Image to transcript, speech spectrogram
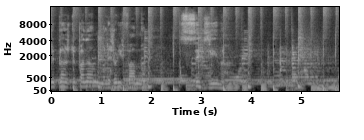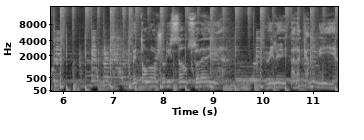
Les plages de Paname, les jolies femmes s'exhibent. Mettant leurs jolis seins au soleil, huilés à la camomille.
